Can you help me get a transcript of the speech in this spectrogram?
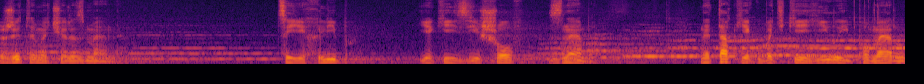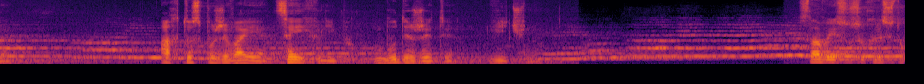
житиме через мене. Це є хліб, який зійшов з неба, не так, як батьки їли і померли, а хто споживає цей хліб, буде жити вічно. Слава Ісусу Христу!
